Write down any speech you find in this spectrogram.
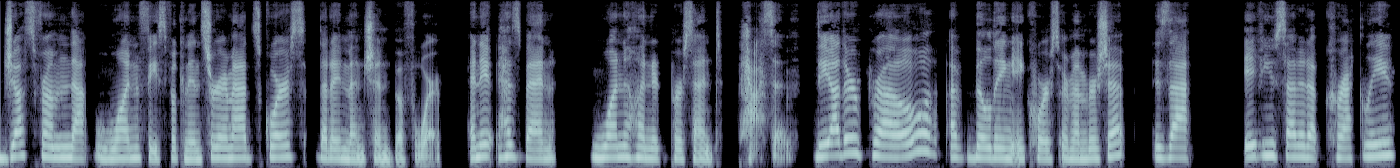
just from that one Facebook and Instagram ads course that I mentioned before and it has been 100% passive. The other pro of building a course or membership is that if you set it up correctly,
